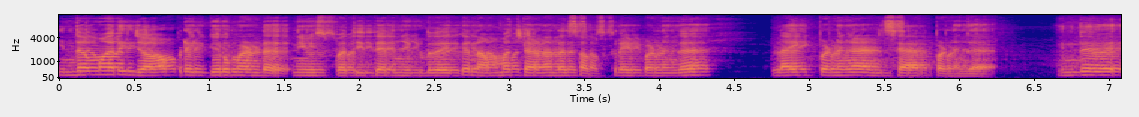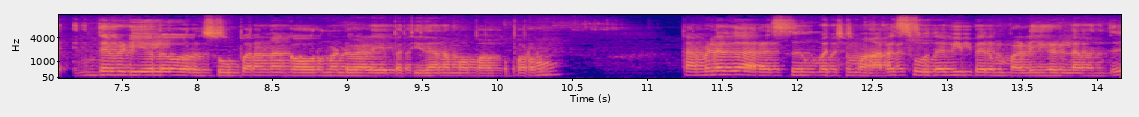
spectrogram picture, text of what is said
இந்த மாதிரி ஜாப் ரெக்யூர்மெண்ட் நியூஸ் பற்றி தெரிஞ்சுக்கிறதுக்கு நம்ம சேனலை சப்ஸ்கிரைப் பண்ணுங்கள் லைக் பண்ணுங்கள் அண்ட் ஷேர் பண்ணுங்கள் இந்த வே- இந்த வீடியோவில் ஒரு சூப்பரான கவர்மெண்ட் வேலையை பற்றி தான் நம்ம பார்க்க போகிறோம் தமிழக அரசு மற்றும் அரசு உதவி பெறும் பள்ளிகளில் வந்து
